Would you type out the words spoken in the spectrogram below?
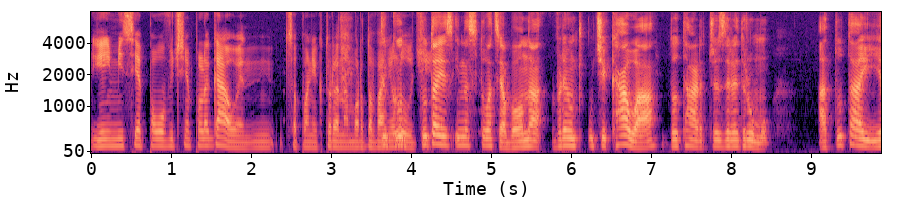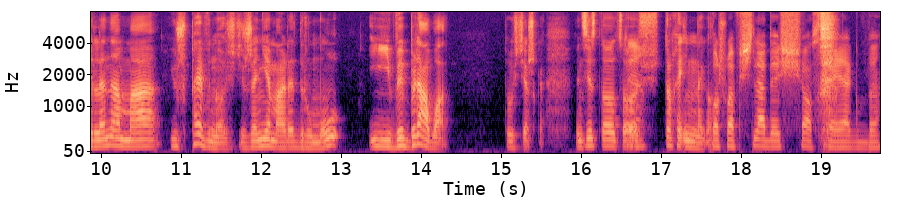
jej misje połowicznie polegały, co po niektóre na mordowaniu Tylko ludzi. Tutaj jest inna sytuacja, bo ona wręcz uciekała do tarczy z Red Roomu. A tutaj Jelena ma już pewność, że nie ma Red Roomu i wybrała tą ścieżkę. Więc jest to coś Ty. trochę innego. Poszła w ślady siostry jakby.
